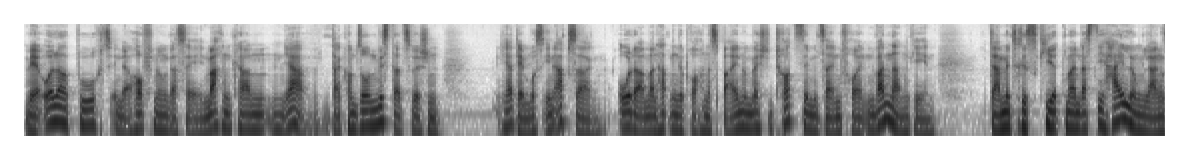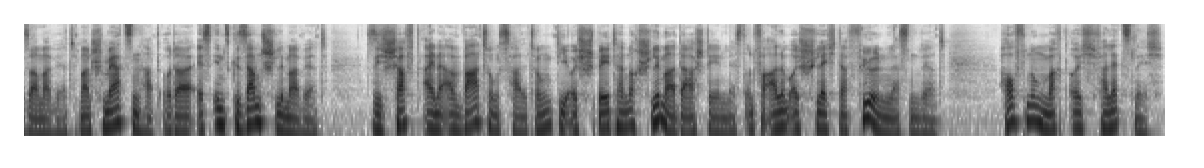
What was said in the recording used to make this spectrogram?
Wer Urlaub bucht in der Hoffnung, dass er ihn machen kann, ja, da kommt so ein Mist dazwischen. Ja, der muss ihn absagen. Oder man hat ein gebrochenes Bein und möchte trotzdem mit seinen Freunden wandern gehen. Damit riskiert man, dass die Heilung langsamer wird, man Schmerzen hat oder es insgesamt schlimmer wird. Sie schafft eine Erwartungshaltung, die euch später noch schlimmer dastehen lässt und vor allem euch schlechter fühlen lassen wird. Hoffnung macht euch verletzlich.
